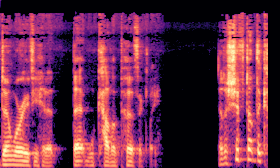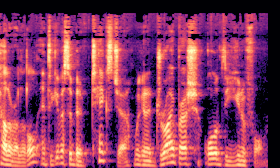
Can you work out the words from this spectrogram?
don't worry if you hit it, that will cover perfectly. Now to shift up the color a little and to give us a bit of texture, we're going to dry brush all of the uniform.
